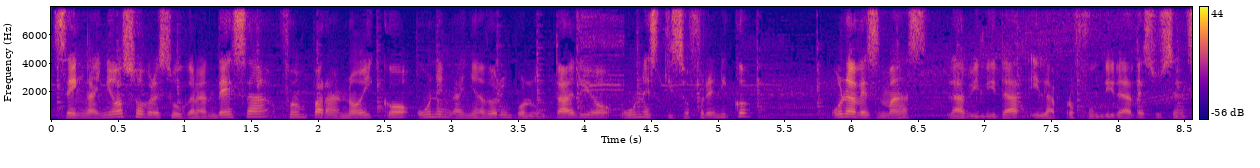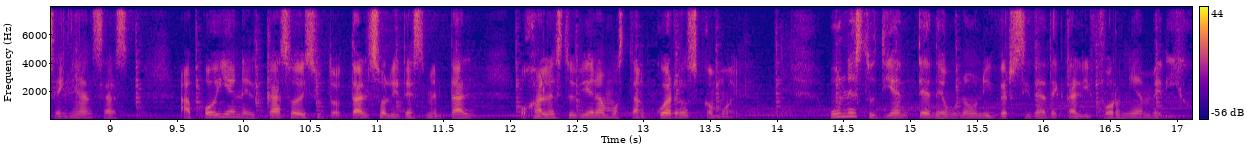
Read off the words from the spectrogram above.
¿se engañó sobre su grandeza? ¿Fue un paranoico, un engañador involuntario, un esquizofrénico? Una vez más, la habilidad y la profundidad de sus enseñanzas apoyan el caso de su total solidez mental. Ojalá estuviéramos tan cuerdos como él. Un estudiante de una universidad de California me dijo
